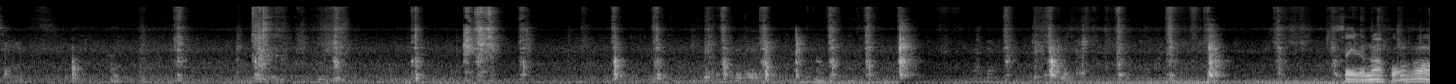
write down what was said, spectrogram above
แซ่บใส่แล้วเนาะผงเนาะ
